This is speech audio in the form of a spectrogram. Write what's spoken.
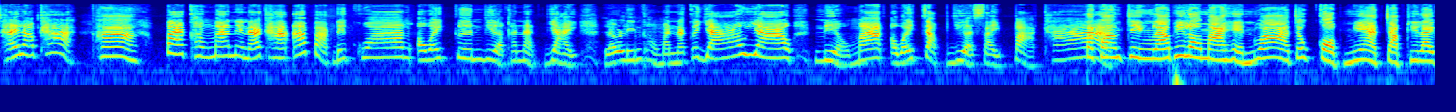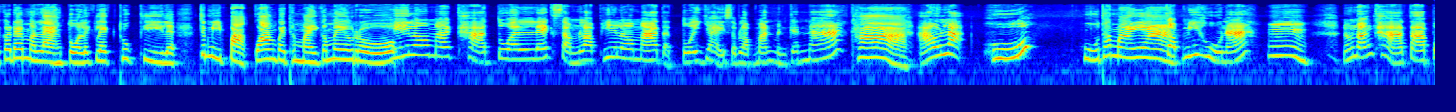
ใช้แล้วค่ะ ค่ะปากของมันเนี่ยนะคะอ้าปากได้กว้าง เอาไว้กลืนเหยื่อขนาดใหญ่ แล้วลิ้นของมันนะก็ยาวๆเหนียวมากเอาไว้จับเหยื่อใส่ปากค่ะ แต่ความจริงแล้วพี่เรามาเห็นว่าเจ้ากบเนี่ยจับทีไรก็ได้มแมลงตัวเล็ก ๆ ทุกทีเลย จะมีปากกว้างไปทำไมก็ไม่รู้ พี่โลมาขาตัวเล็กสำหรับพี่โลมาแต่ตัวใหญ่สำหรับมันเหมือนกันนะ ค่ะ เอาล่ะ หู หูทำไมอะกบมีหูนะ อืมน้องๆขาตาป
